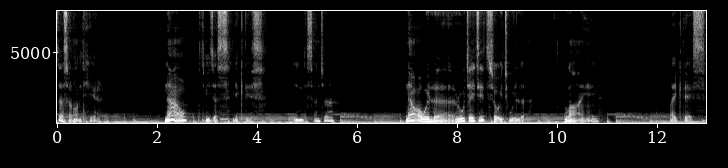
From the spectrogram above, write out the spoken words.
Just around here now let me just make this in the center. Now I will uh, rotate it so it will uh, line like this.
